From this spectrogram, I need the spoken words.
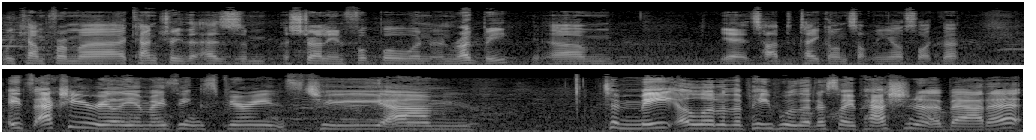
we come from a country that has um, Australian football and, and rugby, um, yeah, it's hard to take on something else like that. It's actually a really amazing experience to um, to meet a lot of the people that are so passionate about it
